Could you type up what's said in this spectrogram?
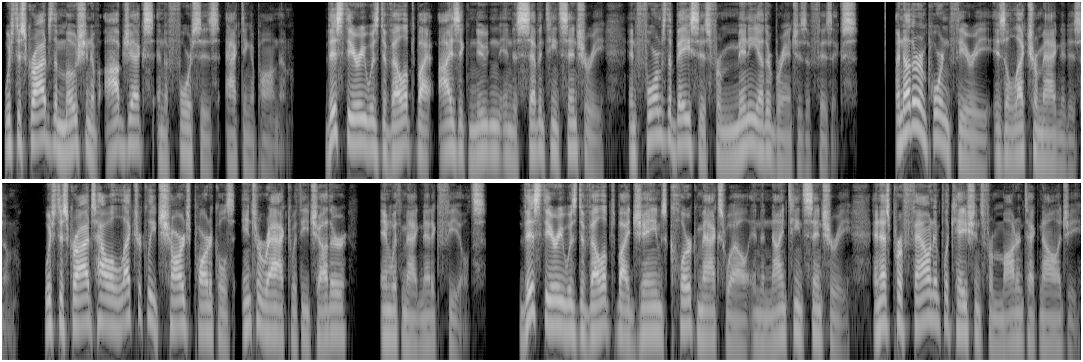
which describes the motion of objects and the forces acting upon them. This theory was developed by Isaac Newton in the 17th century and forms the basis for many other branches of physics. Another important theory is electromagnetism, which describes how electrically charged particles interact with each other and with magnetic fields. This theory was developed by James Clerk Maxwell in the 19th century and has profound implications for modern technology,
